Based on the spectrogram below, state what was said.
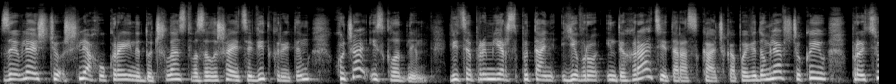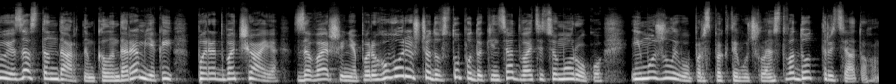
заявляють, що шлях України до членства залишається відкритим, хоча і складним. Віце-прем'єр з питань євроінтеграції Тарас Качка повідомляв, що Київ працює за стандартним календарем, який передбачає завершення переговорів щодо вступу до кінця 27 року і можливу перспективу членства до 30-го.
